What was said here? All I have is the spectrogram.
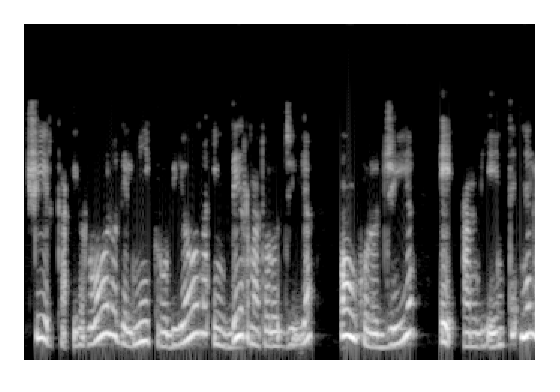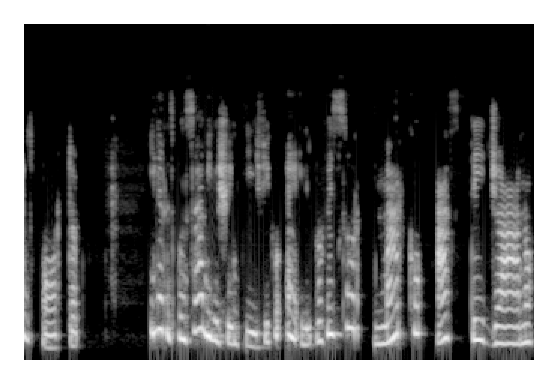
circa il ruolo del microbioma in dermatologia, oncologia e ambiente nello sport. Il responsabile scientifico è il professor Marco Astegiano,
